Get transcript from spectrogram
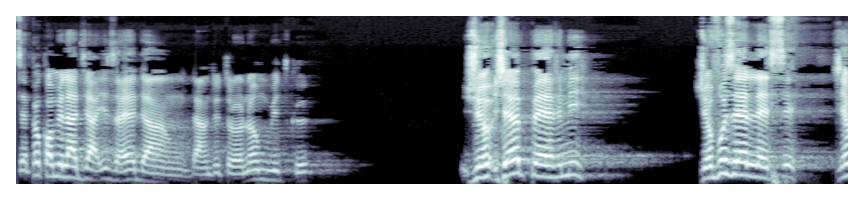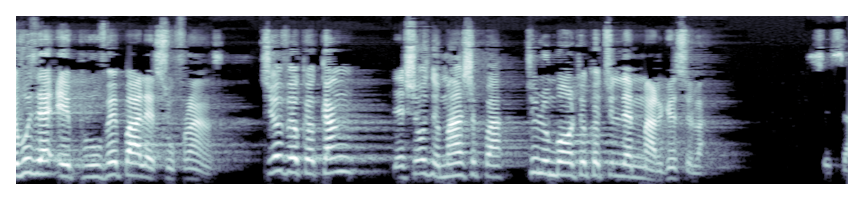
C'est un peu comme il a dit à Isaïe dans, dans Deutéronome 8 que j'ai permis, je vous ai laissé, je vous ai éprouvé par les souffrances. Dieu veut que quand les choses ne marchent pas, tu lui montres que tu l'aimes malgré cela. C'est ça.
